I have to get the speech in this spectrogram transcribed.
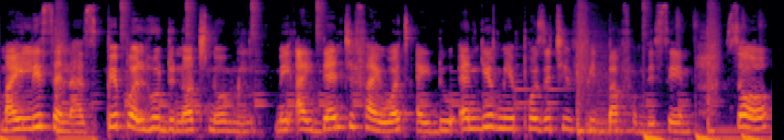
my listeners, people who do not know me, may identify what I do and give me positive feedback from the same. So,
